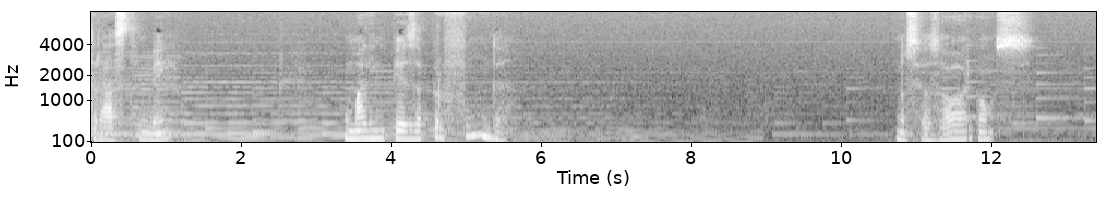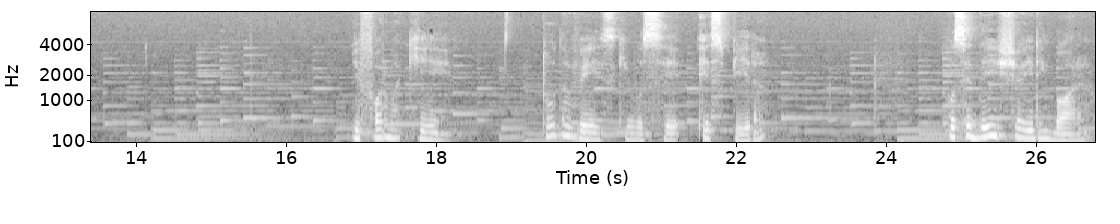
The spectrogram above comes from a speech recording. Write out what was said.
traz também uma limpeza profunda. Nos seus órgãos, de forma que toda vez que você expira, você deixa ir embora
